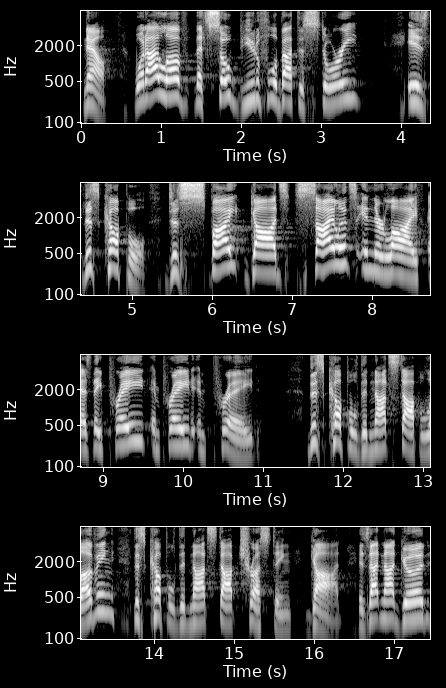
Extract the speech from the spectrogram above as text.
Now, what I love that's so beautiful about this story is this couple, despite God's silence in their life as they prayed and prayed and prayed, this couple did not stop loving. This couple did not stop trusting God. Is that not good?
